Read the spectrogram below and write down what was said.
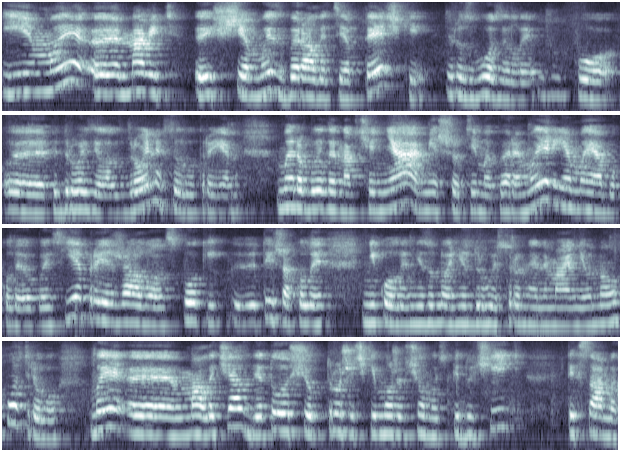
І ми е, навіть е, ще ми збирали ці аптечки і розвозили по е, підрозділах Збройних сил України. Ми робили навчання між цими перемир'ями, або коли ОБСЄ приїжджало, спокій, тиша, коли ніколи ні з одної, ні з другої сторони немає ні одного пострілу. Ми мали час для того, щоб трошечки може в чомусь підучити. тих самих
